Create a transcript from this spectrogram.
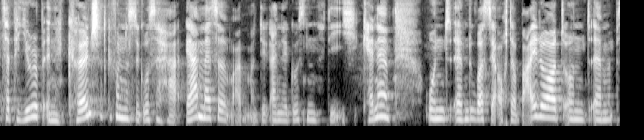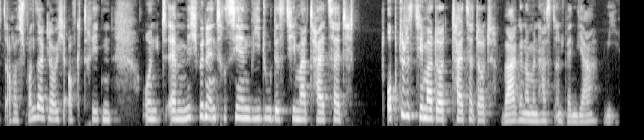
ZP Europe in Köln stattgefunden. Das ist eine große HR-Messe, eine der größten, die ich kenne. Und ähm, du warst ja auch dabei dort und ähm, bist auch als Sponsor, glaube ich, aufgetreten. Und ähm, mich würde interessieren, wie du das Thema Teilzeit, ob du das Thema dort, Teilzeit dort wahrgenommen hast und wenn ja, wie.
